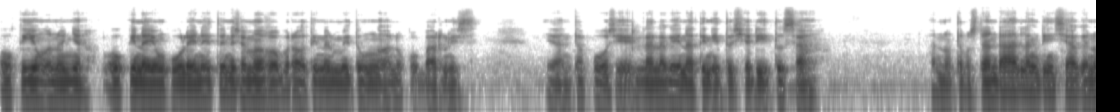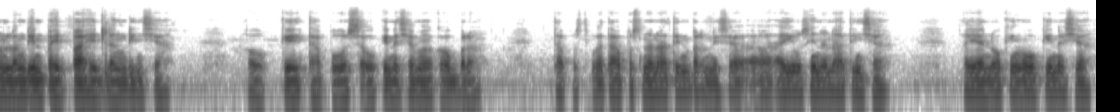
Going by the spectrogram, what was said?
okay yung ano niya, okay na yung kulay na ito na siya mga kabra. O, tingnan mo itong ano ko, varnish. Yan, tapos ilalagay natin ito siya dito sa ano, tapos dandahan lang din siya, ganun lang din, pahid-pahid lang din siya. Okay, tapos okay na siya mga kabra. Tapos pagkatapos na natin varnish, ayusin na natin siya. Ayan, okay okay na siya.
